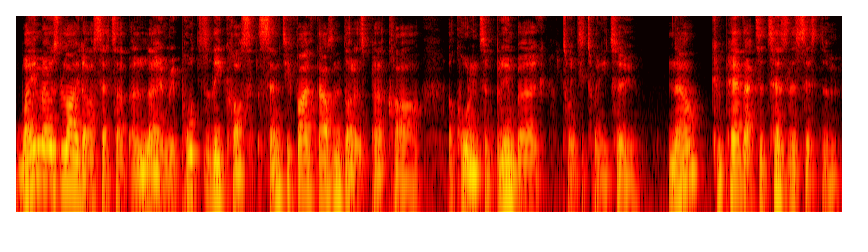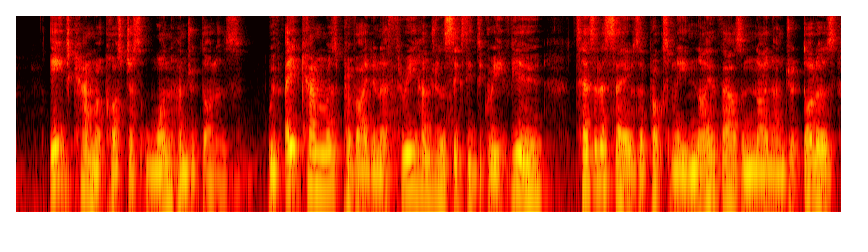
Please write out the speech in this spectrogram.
Waymo's LiDAR setup alone reportedly costs $75,000 per car, according to Bloomberg 2022. Now, compare that to Tesla's system. Each camera costs just $100. With 8 cameras providing a 360 degree view, Tesla saves approximately $9,900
